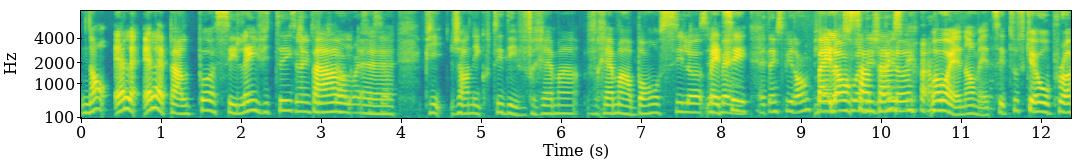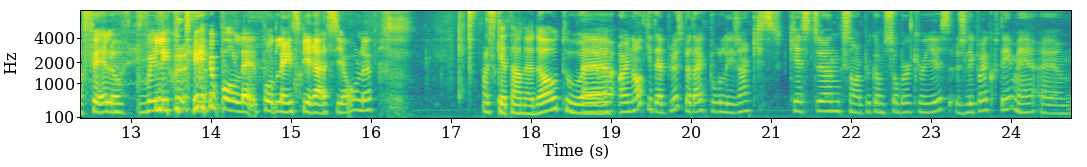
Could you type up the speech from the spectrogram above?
non, elle, elle, elle parle pas. C'est l'invité qui parle. ouais, euh. Puis j'en ai écouté des vraiment, vraiment bons aussi. Là. Mais ben, tu sais. Elle est inspirante. puis Ben elle là, on s'entend, là. Ouais, ouais, non, mais tu sais, tout ce que Oprah fait, là, vous pouvez l'écouter pour, le- pour de l'inspiration, là. Est-ce que t'en as d'autres ou... euh, Euh, un autre qui était plus peut-être pour les gens qui se questionnent, qui sont un peu comme sober curious. Je l'ai pas écouté, mais euh,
